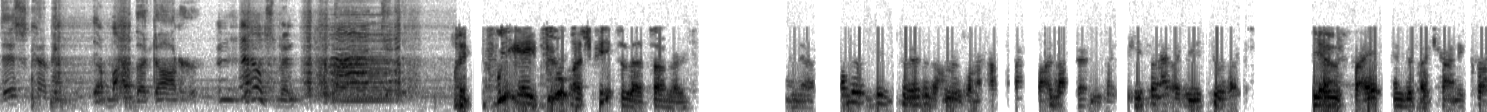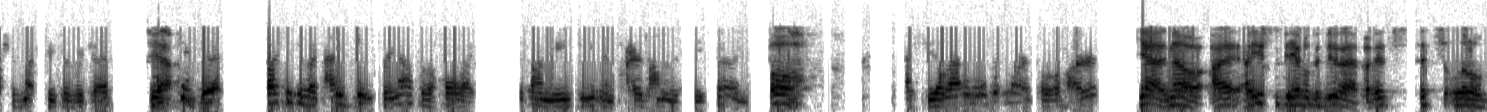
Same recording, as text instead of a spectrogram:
This coming, the daughter mm-hmm. announcement. Like we ate too much pizza that summer. All the visit the others want to have fun up there and like pizza night, like we used to like Yeah. fight and just like trying to crush as much pizza as we could. Yeah. I can't do it. Especially because like I was gluten free now, so the whole like it's on me to eat an entire Domino's pizza, and Oh. I feel that a little bit more. It's a little harder. Yeah, no, I, I used to be able to do that, but it's it's a little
